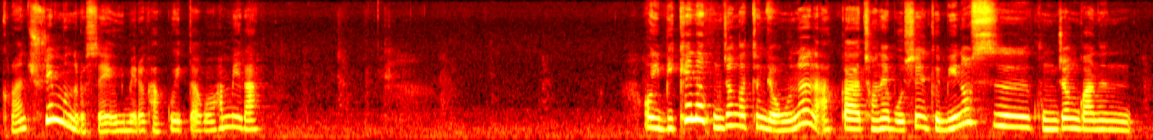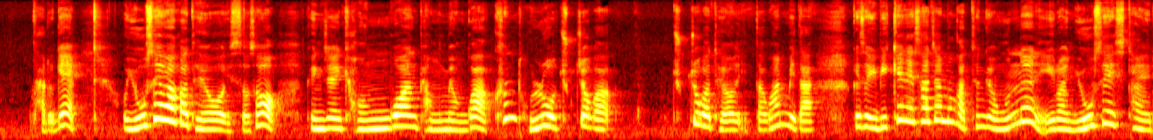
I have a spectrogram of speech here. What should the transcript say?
그러한 출입문으로서의 의미를 갖고 있다고 합니다. 어, 이 미케네 궁전 같은 경우는 아까 전에 보신 그 미노스 궁전과는 다르게 어, 요새화가 되어 있어서 굉장히 견고한 벽면과 큰 돌로 축조가 축조가 되어 있다고 합니다. 그래서 이 미케네 사자문 같은 경우는 이러한 요새 스타일의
